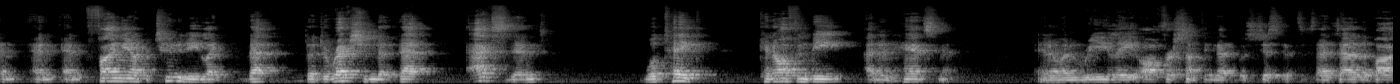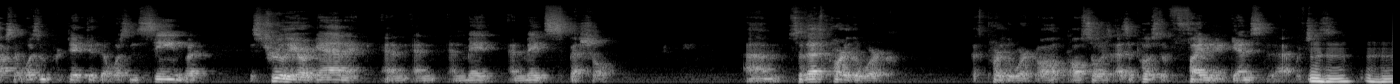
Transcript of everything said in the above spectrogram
and, and, and find the opportunity, like that, the direction that that accident will take can often be an enhancement, you know, and really offer something that was just, that's out of the box, that wasn't predicted, that wasn't seen, but is truly organic and, and, and made, and made special. Um, so that's part of the work. That's part of the work also, as, as opposed to fighting against that, which is, mm-hmm, mm-hmm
